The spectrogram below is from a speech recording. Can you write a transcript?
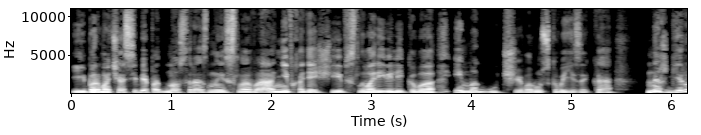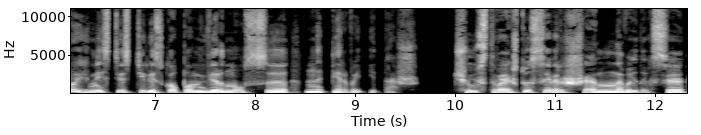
и, бормоча себе под нос разные слова, не входящие в словари великого и могучего русского языка, наш герой вместе с телескопом вернулся на первый этаж. Чувствуя, что совершенно выдохся,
